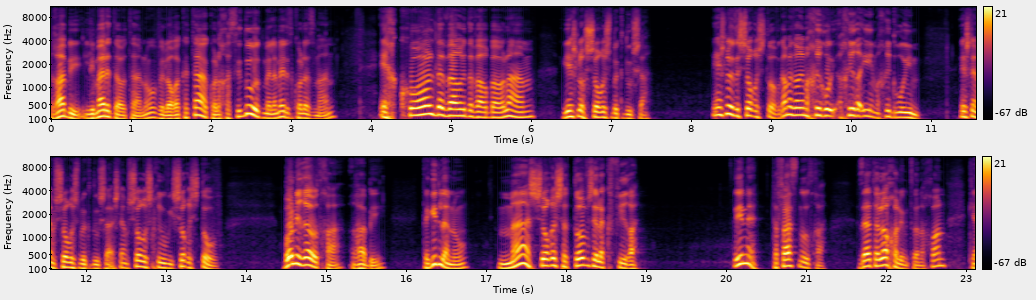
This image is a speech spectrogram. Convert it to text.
רבי, לימדת אותנו, ולא רק אתה, כל החסידות מלמדת כל הזמן, איך כל דבר ודבר בעולם, יש לו שורש בקדושה. יש לו איזה שורש טוב, גם הדברים הכי, רוא, הכי רעים, הכי גרועים, יש להם שורש בקדושה, יש להם שורש חיובי, שורש טוב. בוא נראה אותך, רבי, תגיד לנו, מה השורש הטוב של הכפירה? הנה, תפסנו אותך. זה אתה לא יכול למצוא, נכון? כי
